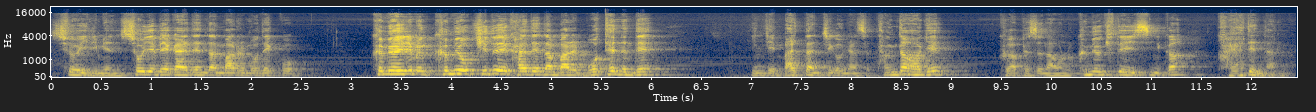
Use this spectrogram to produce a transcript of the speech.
수요일이면 수요예배 가야 된다는 말을 못했고 금요일이면 금요 기도에 가야 된다는 말을 못했는데 이제 말단 찍어 나서 당당하게 그 앞에서 나오는 금요 기도에 있으니까 가야 된다는 거예요.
